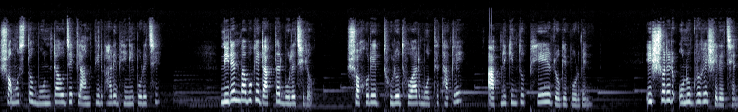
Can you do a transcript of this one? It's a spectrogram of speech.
সমস্ত মনটাও যে ক্লান্তির ভারে ভেঙে পড়েছে। নীরেনবাবুকে ডাক্তার বলেছিল, শহরের ধুলো ধোয়ার মধ্যে থাকলে আপনি কিন্তু ফের রোগে পড়বেন। ঈশ্বরের অনুগ্রহে সেরেছেন।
